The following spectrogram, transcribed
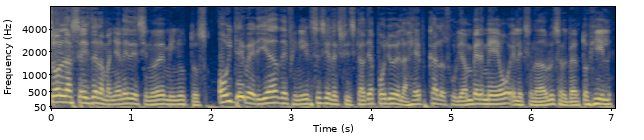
Son las 6 de la mañana y 19 minutos. Hoy debería definirse si el exfiscal de apoyo de la JEP, Carlos Julián Bermeo, el ex Luis Alberto Gil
